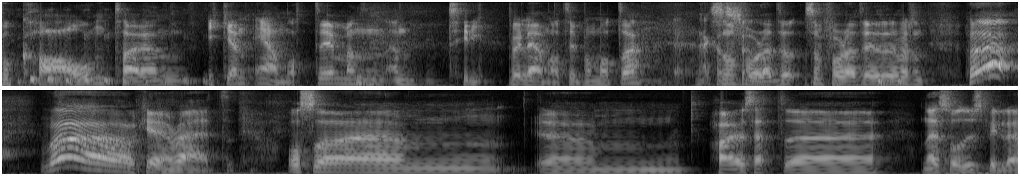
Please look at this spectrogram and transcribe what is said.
Vokalen tar en Ikke en 180, men en trippel 180, på en måte. Som får deg til, som får deg til å være sånn «Hæ? Wow, Ok, right. Og så um, um, har jeg jo sett uh, Når jeg så dere spille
